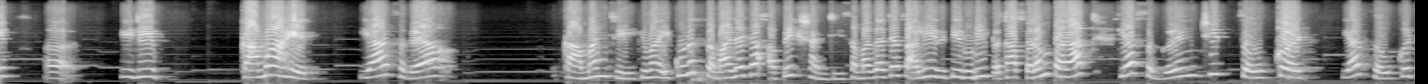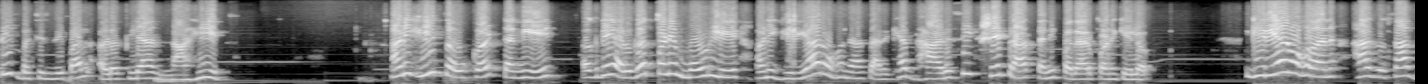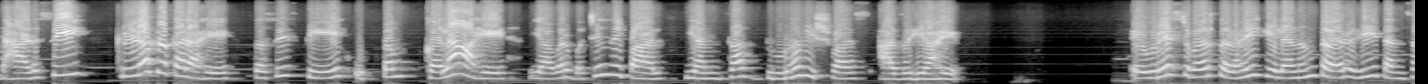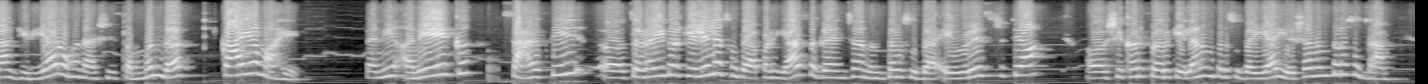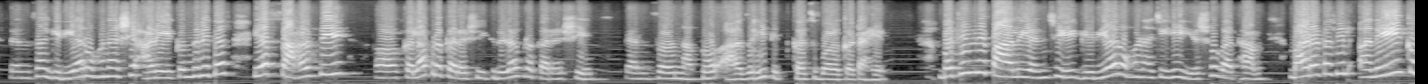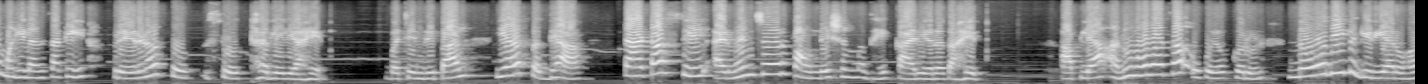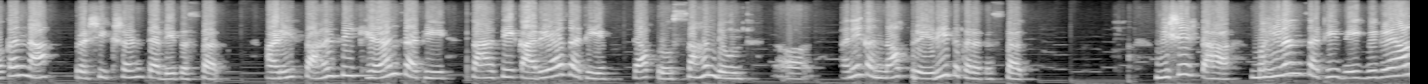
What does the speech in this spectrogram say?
ही जी कामं आहेत या सगळ्या कामांची किंवा एकूणच समाजाच्या अपेक्षांची समाजाच्या चालीरीती रूढी प्रथा परंपरा या सगळ्यांची चौकट या चौकटीत बचिंद्रीपाल अडकल्या नाहीत. आणि ही चौकट त्यांनी अगदी अर्गतपणे मोडली आणि गिर्यारोहणासारख्या धाडसी क्षेत्रात त्यांनी पदार्पण केलं. गिर्यारोहण हा जसा धाडसी क्रीडा प्रकार आहे तसेच ती एक उत्तम कला आहे यावर बचिंद्री पाल यांचा दृढ विश्वास आजही आहे. एव्हरेस्टवर चढाई केल्यानंतर ही त्यांचा गिर्यारोहणाशी संबंध कायम आहे. त्यांनी अनेक साहसी चढाई तर केलेल्याच होत्या पण या सगळ्यांच्या नंतर सुद्धा एव्हरेस्टच्या शिखर सर केल्यानंतर सुद्धा या यशानंतर सुद्धा त्यांचा गिर्यारोहणाशी आणि एकंदरीतच या साहसी कला प्रकाराशी क्रीडा प्रकाराशी त्यांचं नातं आजही तितकंच बळकट आहे. बचिंद्र पाल यांची गिर्यारोहणाची ही यशोगाथा भारतातील अनेक महिलांसाठी प्रेरणा स्त्रोत स्रोत ठरलेली आहे. बचेंद्री पाल या सध्या टाटा स्टील ऍडव्हेंचर फाउंडेशनमध्ये कार्यरत आहेत. आपल्या अनुभवाचा उपयोग करून नवोदित गिर्यारोहकांना प्रशिक्षण त्या देत असतात आणि साहसी खेळांसाठी साहसी कार्यासाठी त्या प्रोत्साहन देऊन अनेकांना प्रेरित करत असतात. विशेषतः महिलांसाठी वेगवेगळ्या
